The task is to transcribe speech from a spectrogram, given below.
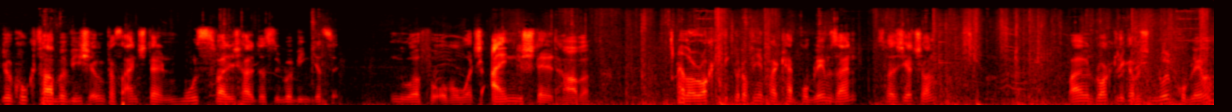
geguckt habe, wie ich irgendwas einstellen muss, weil ich halt das überwiegend jetzt nur für Overwatch eingestellt habe. Aber Rocket League wird auf jeden Fall kein Problem sein, das weiß ich jetzt schon. Weil mit Rocket League habe ich null Probleme.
